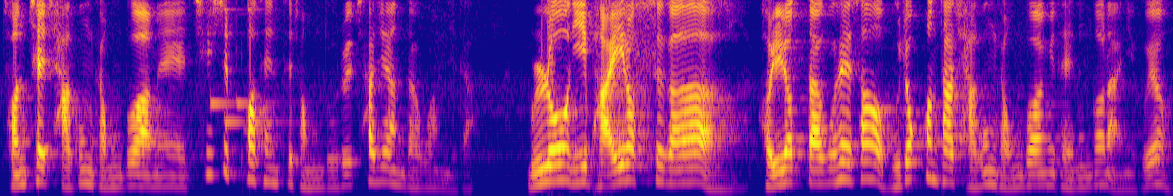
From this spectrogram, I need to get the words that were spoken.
전체 자궁 경부암의 70% 정도를 차지한다고 합니다. 물론 이 바이러스가 걸렸다고 해서 무조건 다 자궁 경부암이 되는 건 아니고요.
